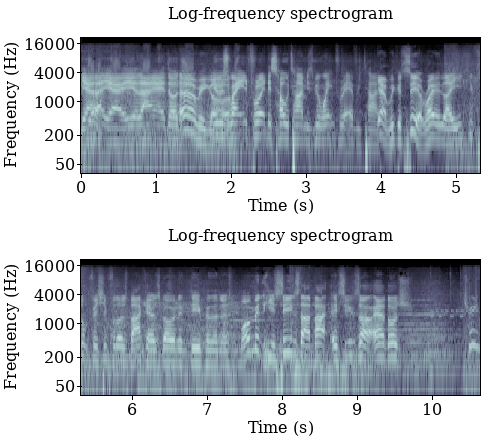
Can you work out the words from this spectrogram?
yeah, That, yeah, yeah, that air dodge. There we go. He was waiting for it this whole time. He's been waiting for it every time. Yeah, we could see it, right? Like he keeps on fishing for those back airs, going in deep, and then there's a moment he sees that back, he sees that air dodge. Ching.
